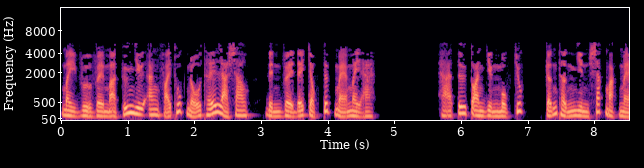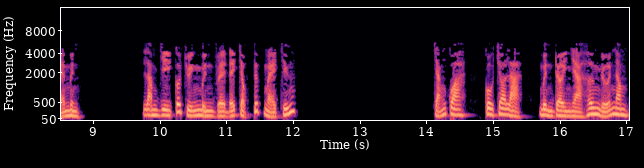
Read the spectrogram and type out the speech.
mày vừa về mà cứ như ăn phải thuốc nổ thế là sao, định về để chọc tức mẹ mày à. Hạ Tư Toàn dừng một chút, cẩn thận nhìn sắc mặt mẹ mình. Làm gì có chuyện mình về để chọc tức mẹ chứ? Chẳng qua, cô cho là, mình rời nhà hơn nửa năm,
